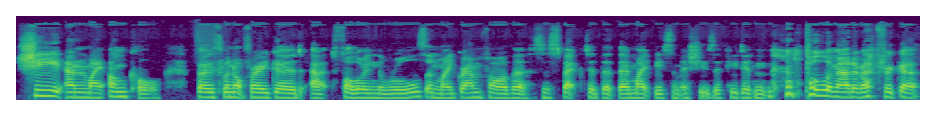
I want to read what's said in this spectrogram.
she and my uncle both were not very good at following the rules, and my grandfather suspected that there might be some issues if he didn't pull them out of Africa.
